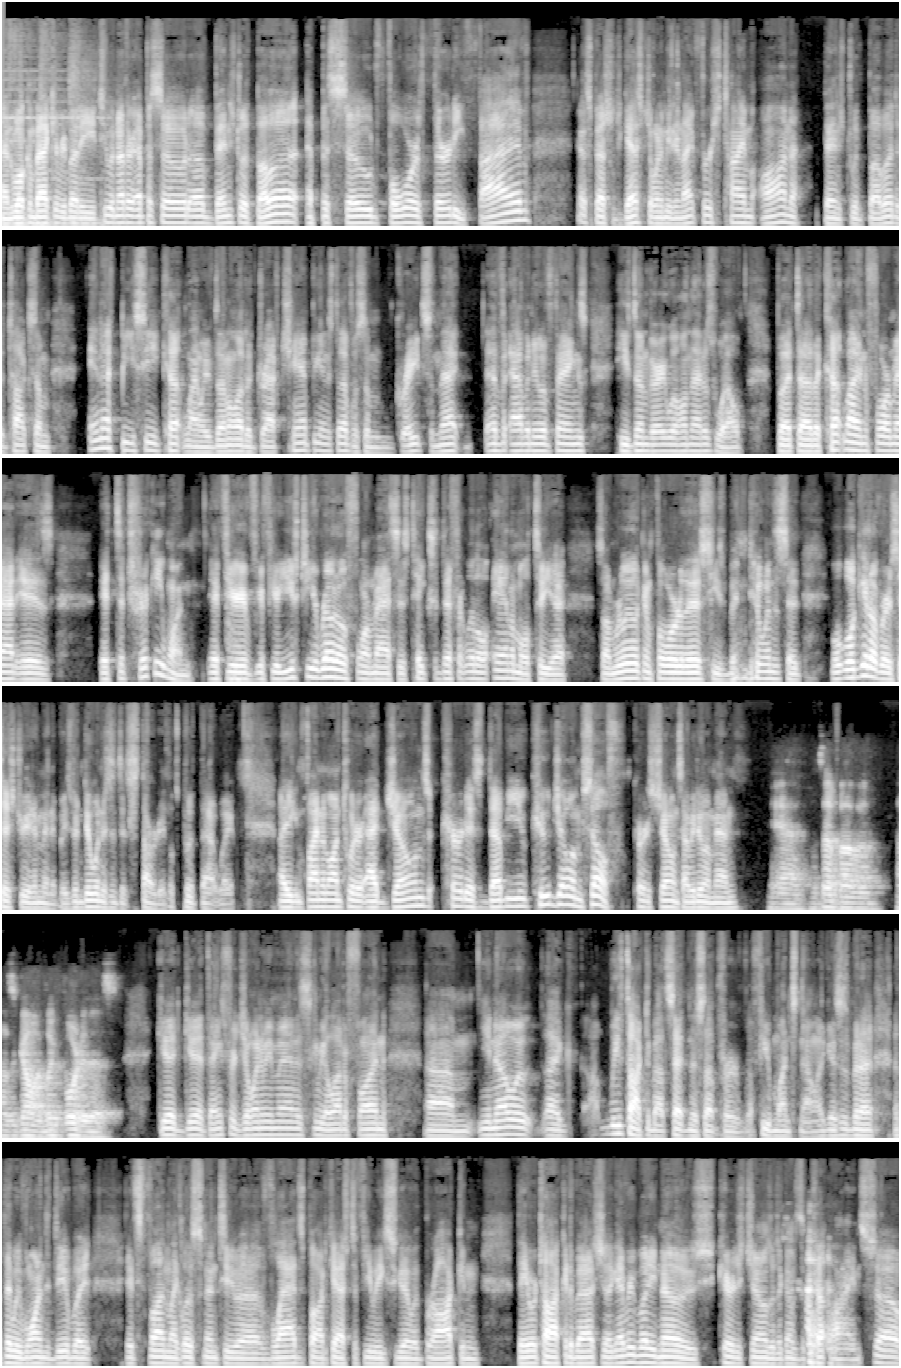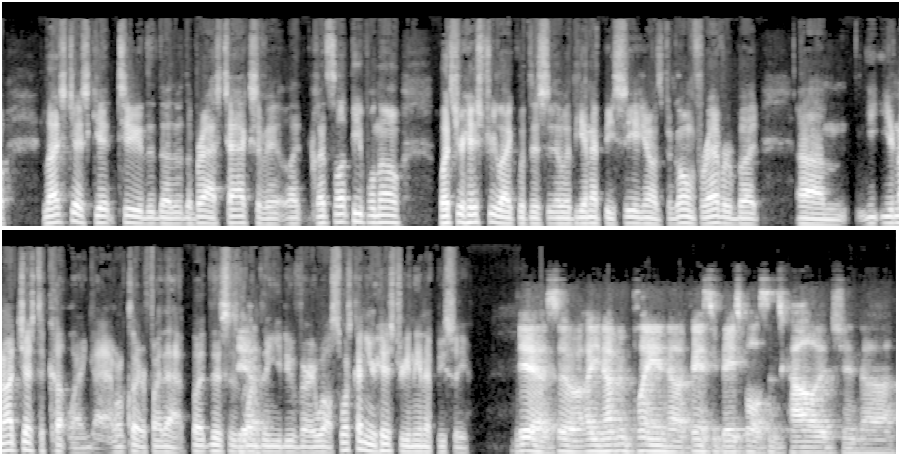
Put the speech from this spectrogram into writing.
And welcome back, everybody, to another episode of Benched with Bubba, episode 435. Got a special guest joining me tonight. First time on Benched with Bubba to talk some NFBC cut line. We've done a lot of draft champion stuff with some greats in that avenue of things. He's done very well on that as well. But uh, the cut line format is it's a tricky one. If you're if you're used to your roto formats, this takes a different little animal to you. So I'm really looking forward to this. He's been doing this. At, we'll, we'll get over his history in a minute, but he's been doing it since it started. Let's put it that way. Uh, you can find him on Twitter at Jones Curtis W. Cujo himself. Curtis Jones, how we doing, man? Yeah, what's up, Bubba? How's it going? Looking forward to this. Good, good. Thanks for joining me, man. This is gonna be a lot of fun. Um, you know, like we've talked about setting this up for a few months now. Like this has been a, a thing we've wanted to do, but it's fun. Like listening to uh, Vlad's podcast a few weeks ago with Brock, and they were talking about you. Like everybody knows Curtis Jones when it comes to cut lines. So let's just get to the, the, the brass tacks of it. Like let's let people know what's your history like with this with the NFBC. You know, it's been going forever, but um, you're not just a cut line guy. I want to clarify that, but this is yeah. one thing you do very well. So, what's kind of your history in the NFBC? Yeah, so I, you know, I've been playing uh, fantasy baseball since college, and uh,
